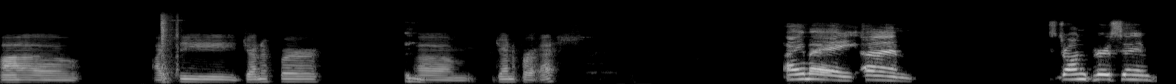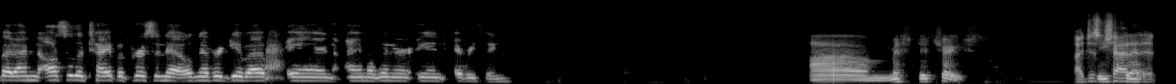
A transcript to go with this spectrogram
Uh, I see Jennifer, um, Jennifer S. I'm a um strong person, but I'm also the type of person that will never give up and I am a winner in everything. Um, Mr. Chase. I just He chatted said- it.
